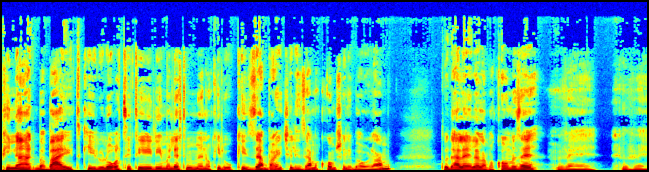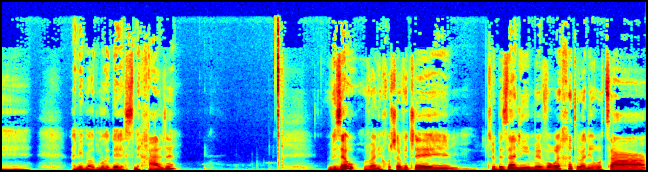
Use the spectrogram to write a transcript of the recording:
פינה בבית, כאילו, לא רציתי להימלט ממנו, כאילו, כי זה הבית שלי, זה המקום שלי בעולם. תודה לאל על המקום הזה, ו... ואני מאוד מאוד אה, שמחה על זה. וזהו, ואני חושבת ש... שבזה אני מבורכת ואני רוצה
